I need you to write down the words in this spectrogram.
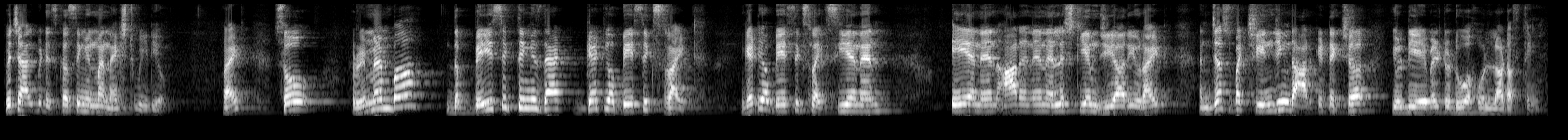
which I'll be discussing in my next video. Right? So remember the basic thing is that get your basics right. Get your basics like CNN ANN RNN LSTM GRU right and just by changing the architecture you'll be able to do a whole lot of things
